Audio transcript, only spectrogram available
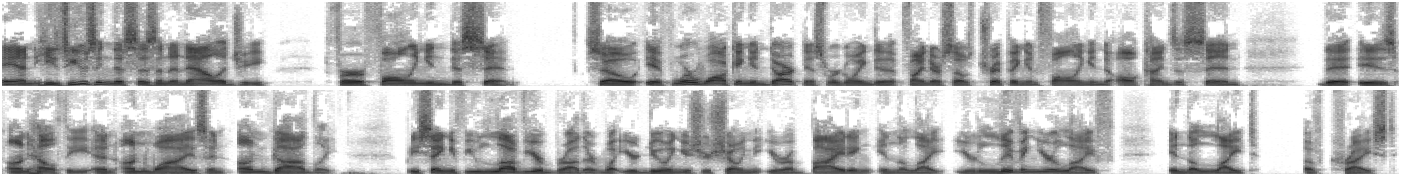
And he's using this as an analogy for falling into sin. So if we're walking in darkness, we're going to find ourselves tripping and falling into all kinds of sin that is unhealthy and unwise and ungodly. But he's saying if you love your brother, what you're doing is you're showing that you're abiding in the light. You're living your life in the light of Christ.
